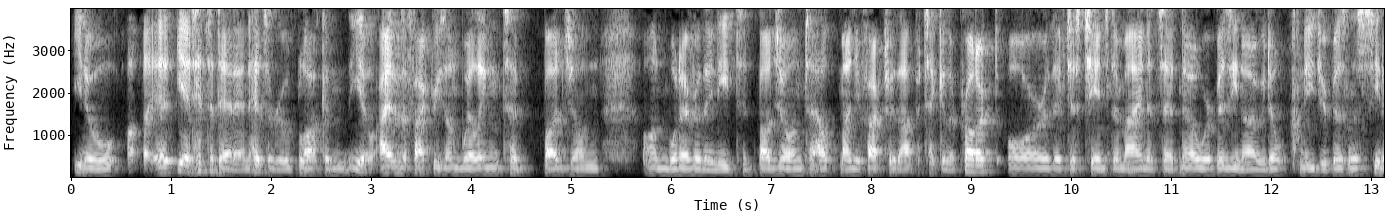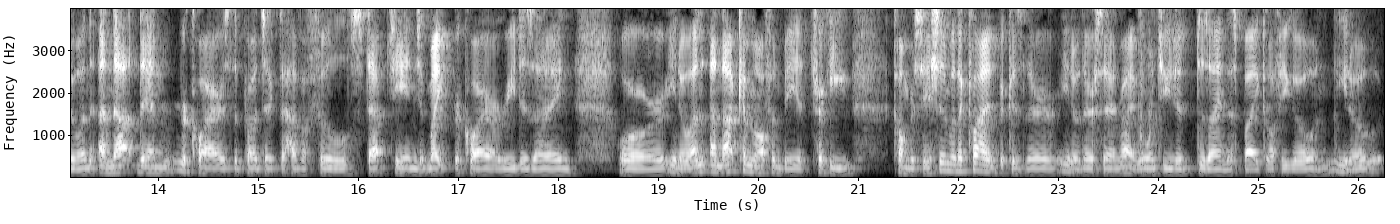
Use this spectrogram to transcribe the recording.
you know, uh, it, it, hits a dead end, it hits a roadblock, and you know either the factory's unwilling to budge on on whatever they need to budge on to help manufacture that particular product, or they've just changed their mind and said, "No, we're busy now. We don't need your business." You know, and, and that then requires the project to have a full step change. It might require a redesign, or you know, and, and that can often be a tricky conversation with a client because they're you know they're saying right we want you to design this bike off you go. And you know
